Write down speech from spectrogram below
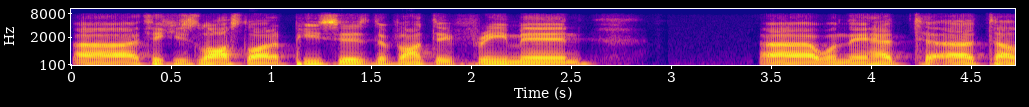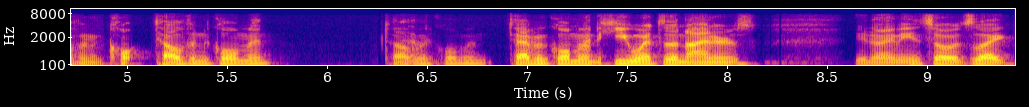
Uh I think he's lost a lot of pieces. Devonta Freeman uh when they had t- uh, Telvin Col- Telvin Coleman. Telvin Tevin. Coleman. Tevin Coleman, he went to the Niners. You know what I mean? So it's like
